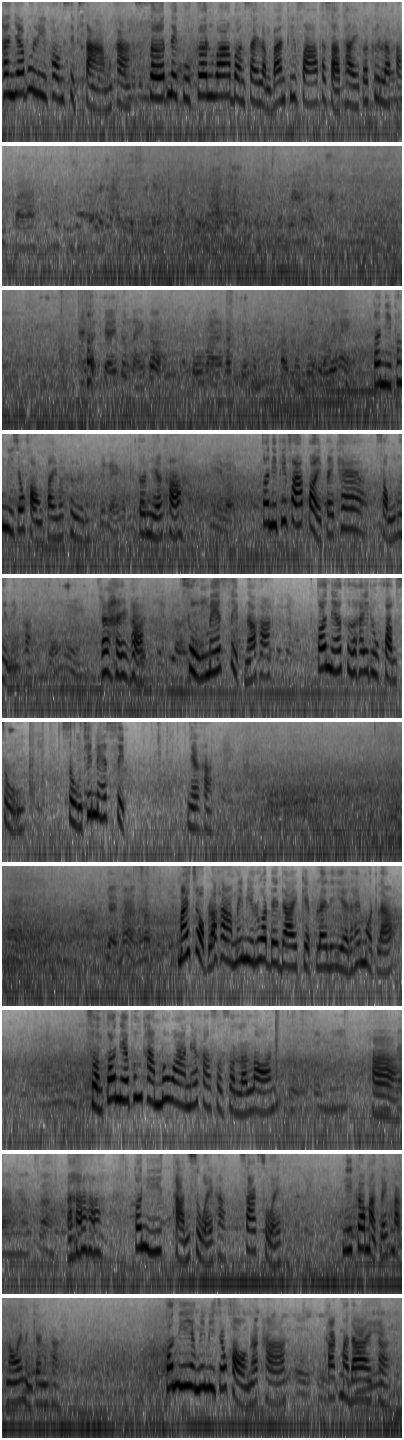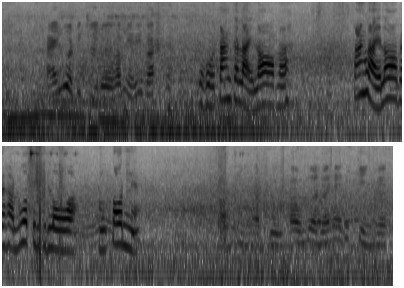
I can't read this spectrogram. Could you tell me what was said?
ธัญบุรีคลอง 13 ค่ะ เซิร์ชใน Google ว่าบอนไซหลังบ้านพี่ฟ้าภาษาไทยก็ขึ้นแล้วค่ะฟ้าสนใจต้นไหนก็โทรมานะครับ เดี๋ยวผมปักหมุดเบอร์โทรไว้ให้ ต้นนี้เพิ่งมีเจ้าของไปเมื่อคืน ต้นไหนครับ ต้นเนี้ยค่ะ นี่เหรอต้นนี้พี่ฟ้าปล่อยไปแค่ 20,000เองค่ะ สองหมื่นใช่ค่ะ สูงเมตรสิบนะคะ ต้นเนี้ยคือให้ดูความสูง สูงที่เมตรสิบเนี่ยค่ะ ใหญ่มากนะครับ ไม้จบแล้วค่ะ ไม่มีลวดใดๆ เก็บรายละเอียดให้หมดแล้ว ส่วนต้นเนี้ยเพิ่งทำเมื่อวานเนี่ยค่ะ สดๆร้อนโอ้ต้นนี้ค่ะ การงานสร้างๆอ่าต้นนี้ฐานสวยค่ะ ซากสวย นี่ก็หมักเล็กหมักน้อยเหมือนกันค่ะ ต้นนี้ยังไม่มีเจ้าของนะคะโอ้โหทักมาได้ค่ะ ขายรวดไปกี่โลครับเนี่ยพี่ฟ้าโอ้โห ตั้งกันหลายรอบแล้ว ตั้งหลายรอบเลยค่ะ รวบเป็นกิโลอะทั้งต้นเนี่ย นี่ครับดูเข้ารวดไว้ให้ทุกกิ่งเลย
